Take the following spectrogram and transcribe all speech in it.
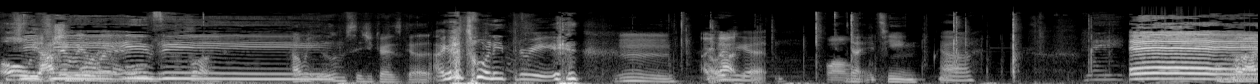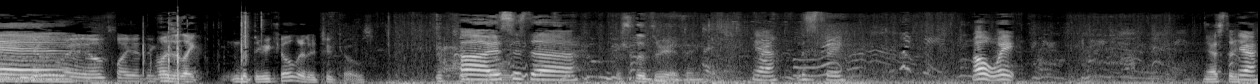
Oh, GG! Easy! How many elims did you guys get? I got 23. Mmm, I what got did you get? 12. got 18. Oh. Play. Hey! Let's it What is it, like the three kills or the two kills? Uh, this is the. It's the three, I think. Yeah, this is three. Oh, wait. Yeah, three. Yeah.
